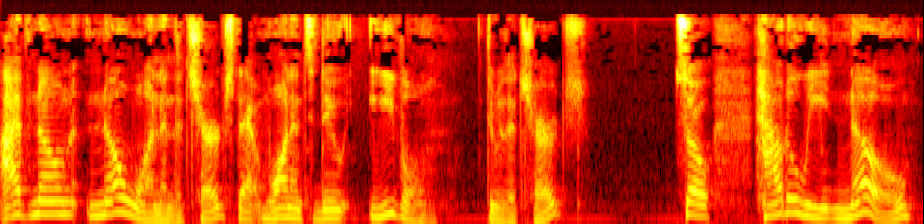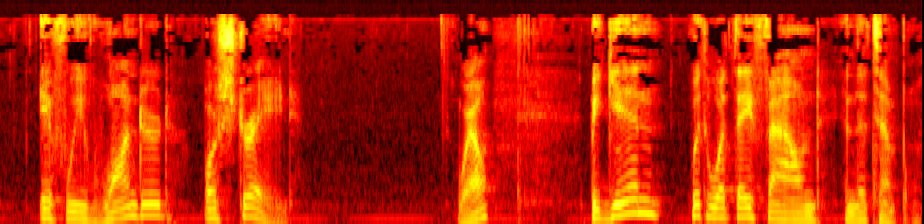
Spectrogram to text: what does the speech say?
I've known no one in the church that wanted to do evil through the church. So how do we know if we've wandered or strayed? Well, begin with what they found in the temple.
